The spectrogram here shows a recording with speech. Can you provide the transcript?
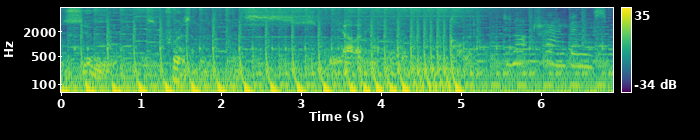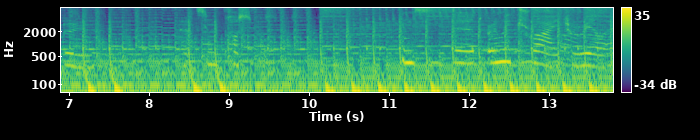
zoo, this prison, this reality. Call it. Do not try and bend the spoon. That's impossible. Instead, only try to realize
